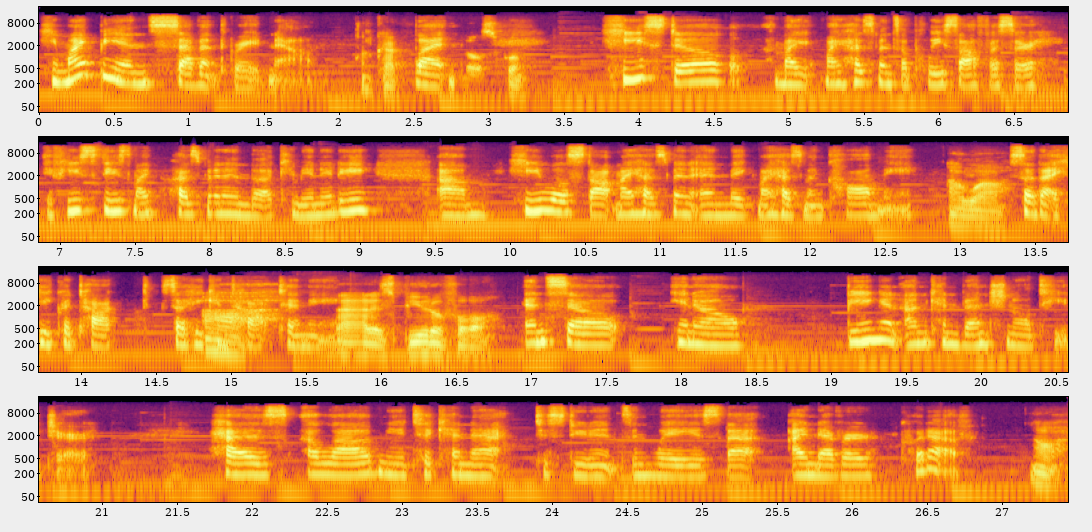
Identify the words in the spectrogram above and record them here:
he might be in seventh grade now. Okay. But middle school he still my my husband's a police officer. If he sees my husband in the community um, he will stop my husband and make my husband call me oh wow. so that he could talk so he can oh, talk to me. that is beautiful. And so you know being an unconventional teacher has allowed me to connect to students in ways that i never could have. Oh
